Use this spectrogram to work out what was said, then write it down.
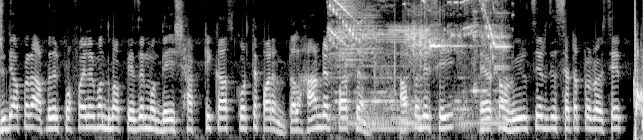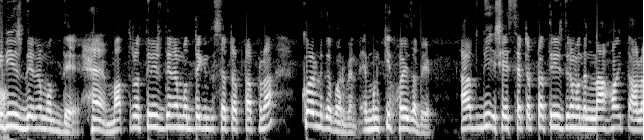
যদি আপনারা আপনাদের প্রোফাইলের মধ্যে বা পেজের মধ্যে এই ষাটটি কাজ করতে পারেন, তাহলে হান্ড্রেড পার্সেন্ট আপনাদের সেই এখন রিলসের যে সেট আপটা রয়েছে, তিরিশ দিনের মধ্যে হ্যাঁ মাত্র তিরিশ দিনের মধ্যে কিন্তু সেট আপটা আপনারা করে নিতে পারবেন, এমনকি হয়ে যাবে। আর যদি সেই সেট আপটা তিরিশ দিনের মধ্যে না হয়, তাহলে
